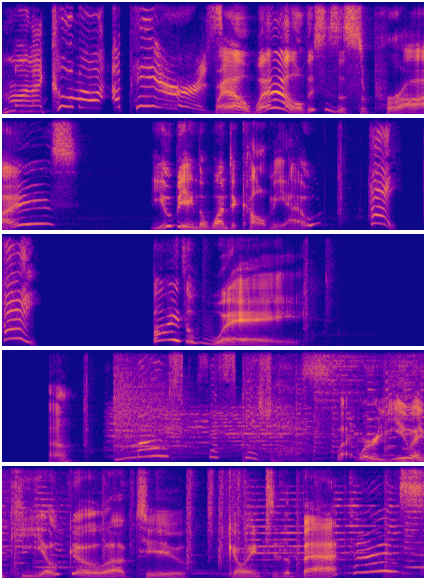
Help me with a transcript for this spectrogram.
Monokuma appears! Well, well, this is a surprise. You being the one to call me out. Hey, hey! By the way. Huh? Most suspicious. What were you and Kyoko up to? Going to the bathhouse?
